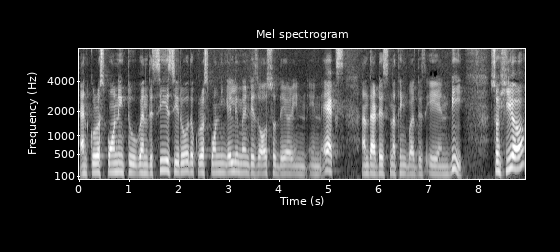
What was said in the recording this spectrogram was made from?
and corresponding to when the c is 0 the corresponding element is also there in, in x and that is nothing but this a and b. So, here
